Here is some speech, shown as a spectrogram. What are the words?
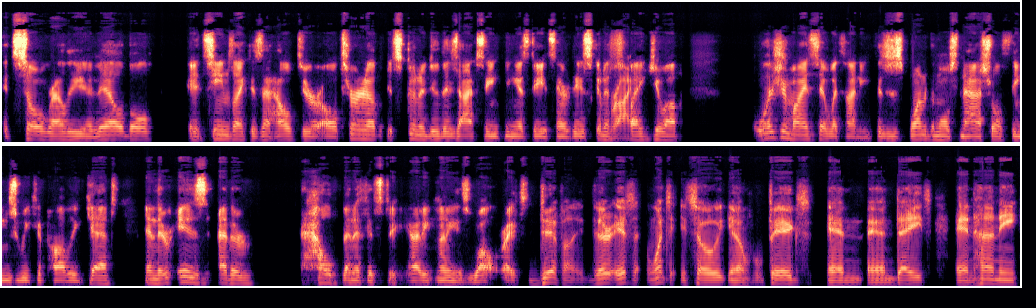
it's so readily available it seems like it's a healthier alternative. It's going to do the exact same thing as dates and everything. It's going to right. spike you up. Where's your mindset with honey? Because it's one of the most natural things we could probably get. And there is other health benefits to having honey as well, right? Definitely. There is once so you know, figs and and dates and honey,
